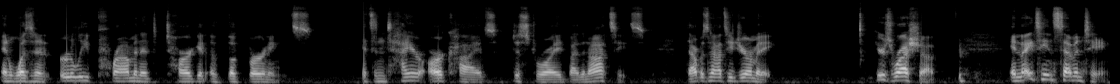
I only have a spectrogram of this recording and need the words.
and was an early prominent target of book burnings. Its entire archives destroyed by the Nazis. That was Nazi Germany. Here's Russia. In 1917,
